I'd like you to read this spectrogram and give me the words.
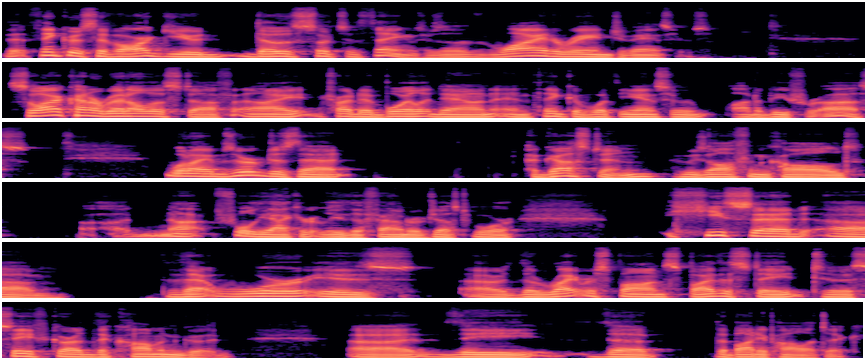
that thinkers have argued those sorts of things. There's a wide range of answers. So I kind of read all this stuff and I tried to boil it down and think of what the answer ought to be for us. What I observed is that Augustine, who's often called, uh, not fully accurately, the founder of just war, he said um, that war is uh, the right response by the state to safeguard the common good, uh, the the the body politic.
